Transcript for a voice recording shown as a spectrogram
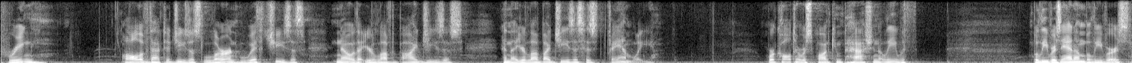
bring all of that to Jesus, learn with Jesus, know that you're loved by Jesus, and that you're loved by Jesus, his family. We're called to respond compassionately with believers and unbelievers,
